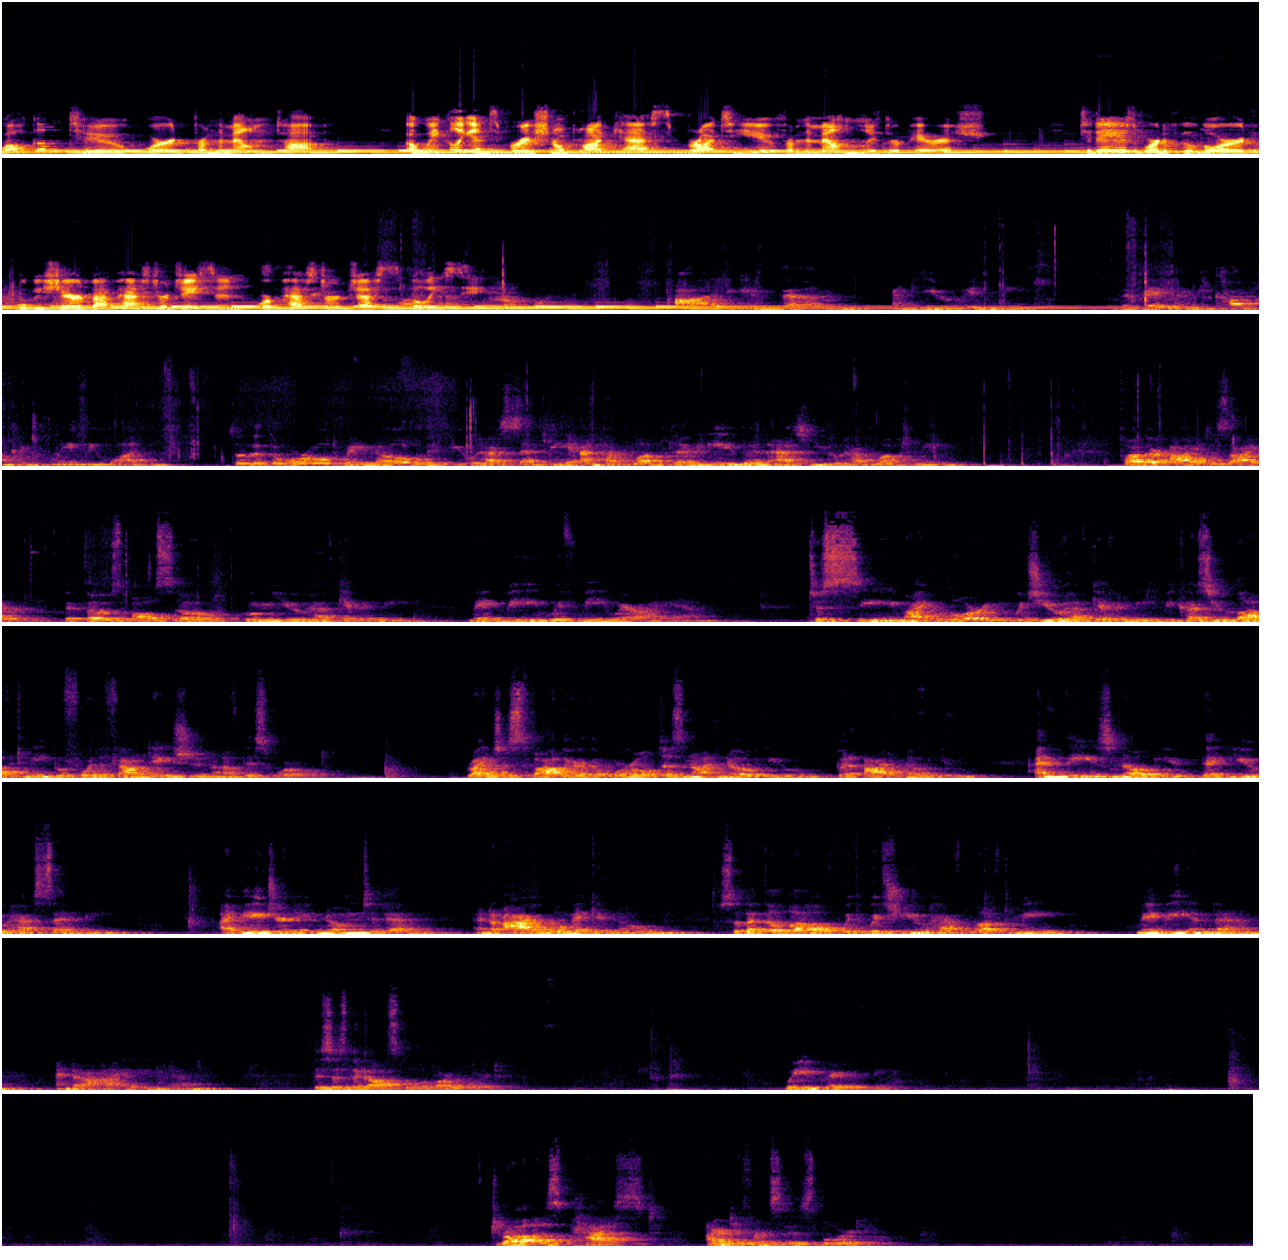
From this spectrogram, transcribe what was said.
Welcome to Word from the Mountaintop, a weekly inspirational podcast brought to you from the Mountain Luther Parish. Today's Word of the Lord will be shared by Pastor Jason or Pastor Jess Felici. I in them and you in me, that they may become completely one, so that the world may know that you have sent me and have loved them even as you have loved me. Father, I desire that those also whom you have given me may be with me where I am, to see my glory which you have given me, because you loved me before the foundation of this world. Righteous Father, the world does not know you, but I know you, and these know you, that you have sent me. I made your name known to them, and I will make it known, so that the love with which you have loved me may be in them, and I in them. This is the gospel of our Lord. Will you pray with me? Draw us past our differences, Lord.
